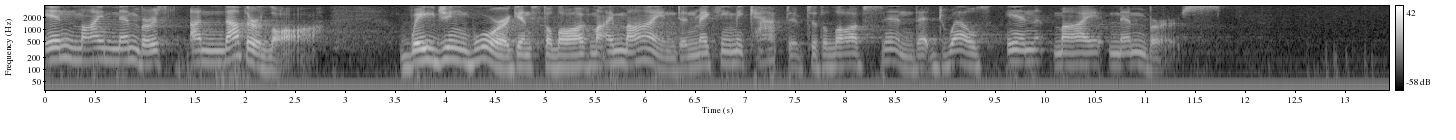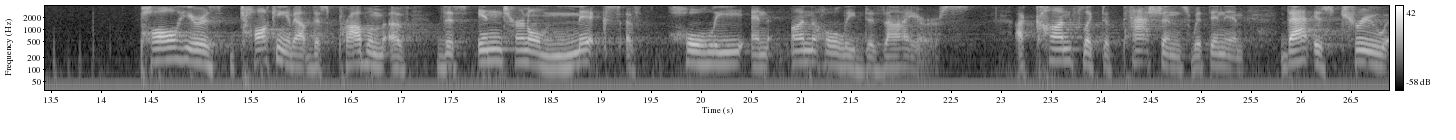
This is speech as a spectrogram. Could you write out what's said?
in my members another law waging war against the law of my mind and making me captive to the law of sin that dwells in my members. Paul here is talking about this problem of this internal mix of holy and unholy desires, a conflict of passions within him. That is true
